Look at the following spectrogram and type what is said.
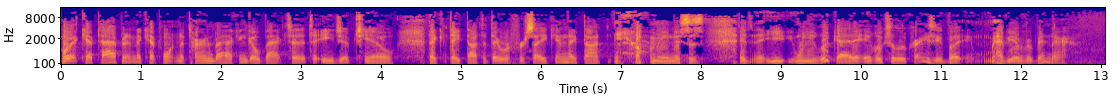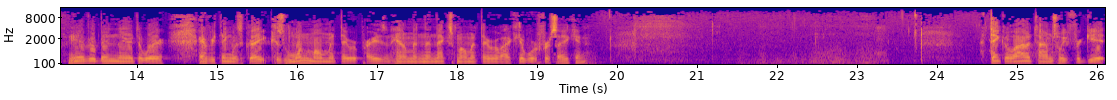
Well, it kept happening. They kept wanting to turn back and go back to, to Egypt. You know, they they thought that they were forsaken. They thought, you know, I mean, this is it, you, when you look at it, it looks a little crazy. But have you ever been there? You ever been there to where everything was great? Because one moment they were praising Him, and the next moment they were like they were forsaken. I think a lot of times we forget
